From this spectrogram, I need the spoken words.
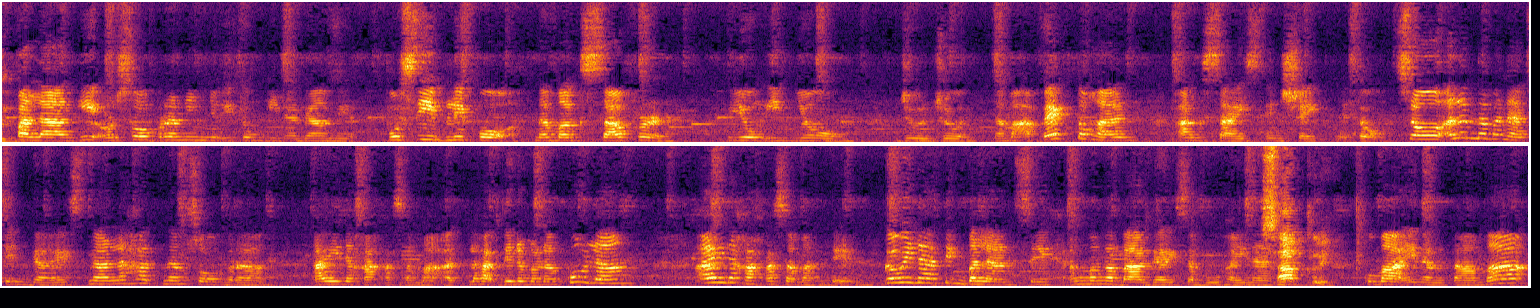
palagi or sobra ninyo itong ginagamit, posible po na mag-suffer yung inyong junjun na maapektuhan ang size and shape nito. So, alam naman natin guys na lahat ng sobra ay nakakasama at lahat din naman ng kulang ay nakakasama din. Gawin nating balanse ang mga bagay sa buhay natin. Exactly. Kumain ng tama,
